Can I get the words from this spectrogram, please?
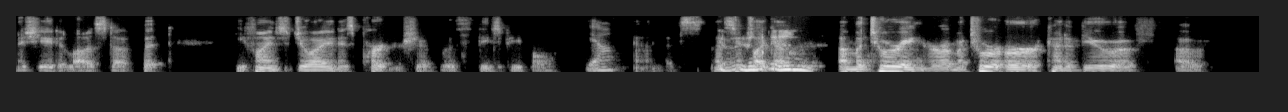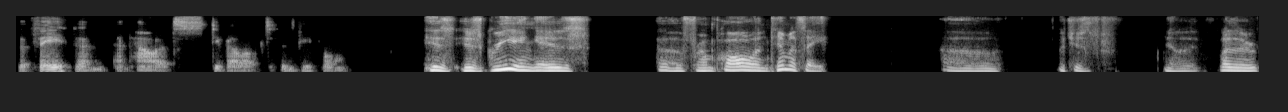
initiated a lot of stuff, but he finds joy in his partnership with these people. Yeah. And it's that yeah, seems like a, a maturing or a maturer kind of view of of the faith and, and how it's developed in people. His his greeting is uh, from Paul and Timothy, uh, which is you know whether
